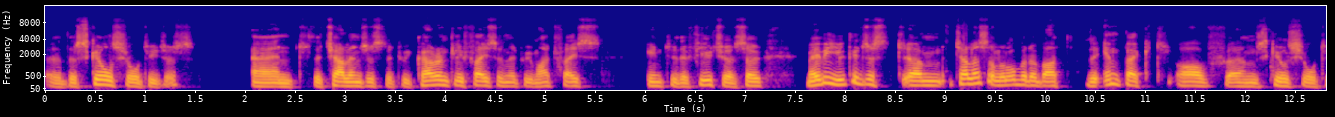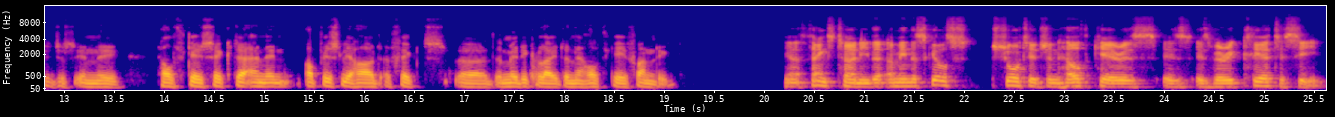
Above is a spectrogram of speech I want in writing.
the skill shortages and the challenges that we currently face and that we might face into the future. So maybe you could just um, tell us a little bit about the impact of um, skill shortages in the healthcare sector and then obviously how it affects uh, the medical aid and the healthcare funding. Yeah, thanks, Tony. The, I mean, the skills shortage in healthcare is is is very clear to see.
